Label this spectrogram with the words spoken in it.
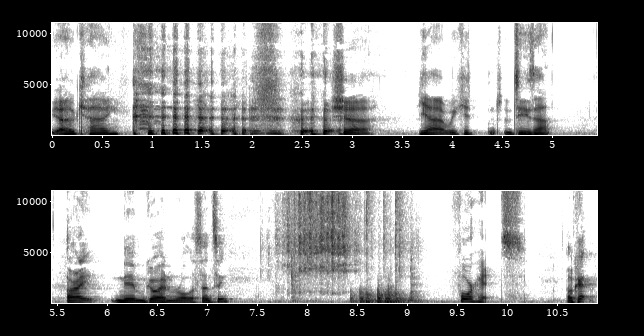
okay. sure. Yeah, we could do that. All right, Nim, go ahead and roll a sensing. Four hits. Okay.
